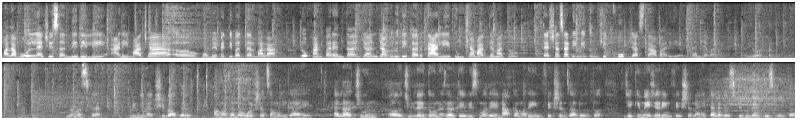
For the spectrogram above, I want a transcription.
मला बोलण्याची संधी दिली आणि माझ्या होमिओपॅथीबद्दल मला लोकांपर्यंत जनजागृती करता आली तुमच्या माध्यमातून. त्याच्यासाठी मी तुमची खूप जास्त आभारी आहे. धन्यवाद. धन्यवाद मॅडम. नमस्कार. मी मीनाक्षी बागल. हा माझा नऊ वर्षाचा मुलगा आहे. ह्याला जून अ, जुलै दोन हजार तेवीसमध्ये नाकामध्ये इन्फेक्शन झालं होतं. जे की मेजर इन्फेक्शन आहे त्याला वेस्टिब्युलायटीस बोलतात.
